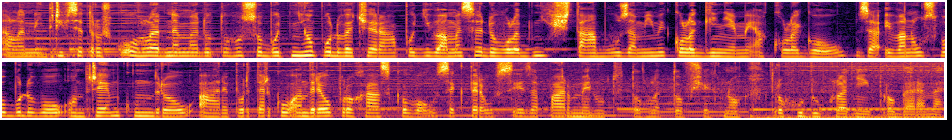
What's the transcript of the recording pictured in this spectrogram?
ale nejdřív se trošku ohledneme do toho sobotního podvečera, podíváme se do volebních štábů za mými kolegyněmi a kolegou, za Ivanou Svobodovou, Ondřejem Kundrou a reportérkou Andreou Procházkovou, se kterou si za pár minut tohleto všechno trochu důkladněji probereme.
